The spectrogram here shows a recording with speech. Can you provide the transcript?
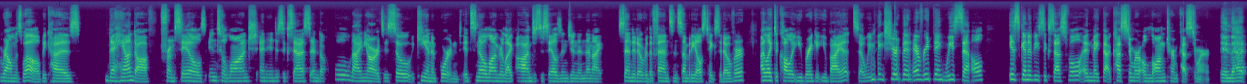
realm as well because the handoff from sales into launch and into success and the whole nine yards is so key and important. It's no longer like, oh, I'm just a sales engine and then I send it over the fence and somebody else takes it over. I like to call it you break it, you buy it. So we make sure that everything we sell is going to be successful and make that customer a long term customer. And that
